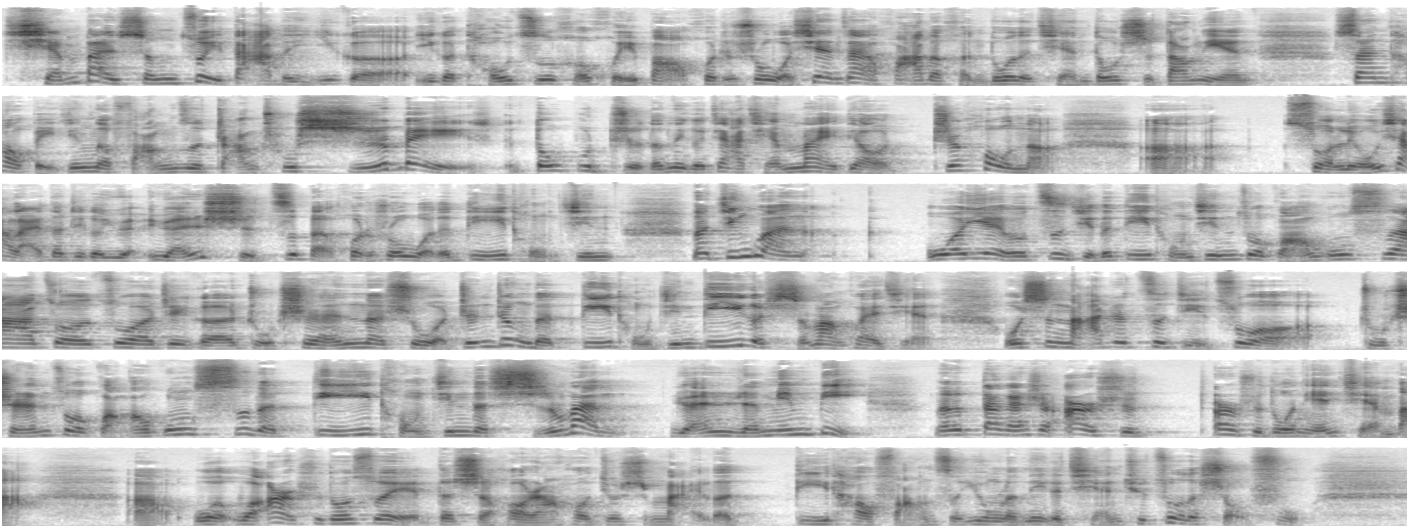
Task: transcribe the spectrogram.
前半生最大的一个一个投资和回报，或者说我现在花的很多的钱，都是当年三套北京的房子涨出十倍都不止的那个价钱卖掉之后呢，呃，所留下来的这个原原始资本，或者说我的第一桶金。那尽管我也有自己的第一桶金，做广告公司啊，做做这个主持人，那是我真正的第一桶金，第一个十万块钱，我是拿着自己做。主持人做广告公司的第一桶金的十万元人民币，那大概是二十二十多年前吧，啊，我我二十多岁的时候，然后就是买了第一套房子，用了那个钱去做的首付。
